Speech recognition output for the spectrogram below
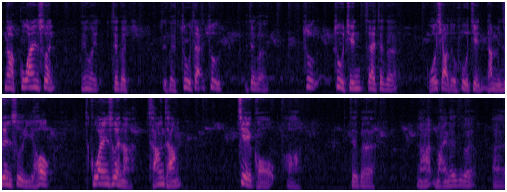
那顾安顺，因为这个这个住在住这个驻驻军在这个国校的附近，他们认识以后，顾安顺啊常常借口啊这个拿买了这个呃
